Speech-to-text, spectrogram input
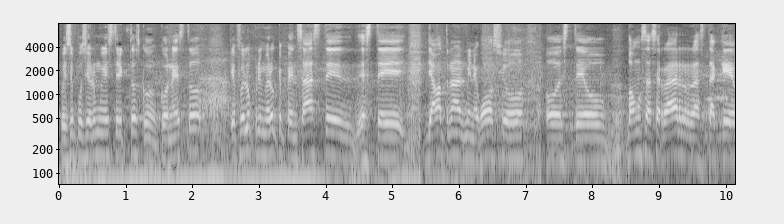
pues se pusieron muy estrictos con, con esto. ¿Qué fue lo primero que pensaste? Este, ya va a tronar mi negocio, o, este, o vamos a cerrar hasta que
